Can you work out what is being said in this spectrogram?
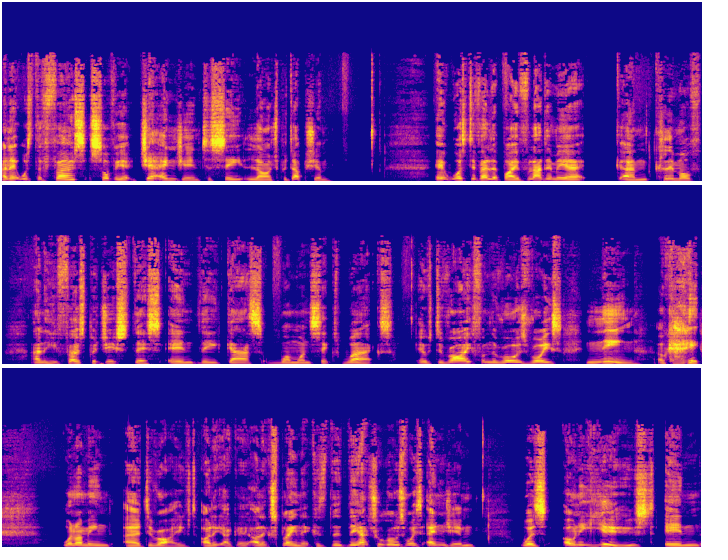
and it was the first Soviet jet engine to see large production. It was developed by Vladimir um, Klimov and he first produced this in the Gaz 116 works. It was derived from the Rolls-Royce Nene, okay? when I mean uh, derived, I'll, I'll explain it because the, the actual Rolls Royce engine was only used in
